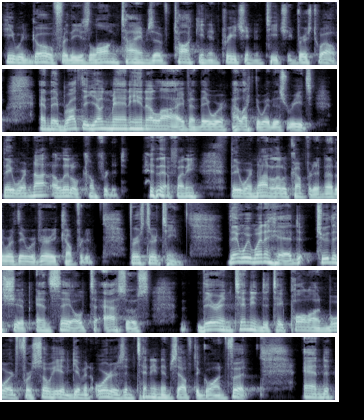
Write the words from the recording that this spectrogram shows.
he would go for these long times of talking and preaching and teaching. Verse 12. And they brought the young man in alive and they were, I like the way this reads, they were not a little comforted. Isn't that funny? They were not a little comforted. In other words, they were very comforted. Verse 13. Then we went ahead to the ship and sailed to Assos, there intending to take Paul on board, for so he had given orders, intending himself to go on foot. And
